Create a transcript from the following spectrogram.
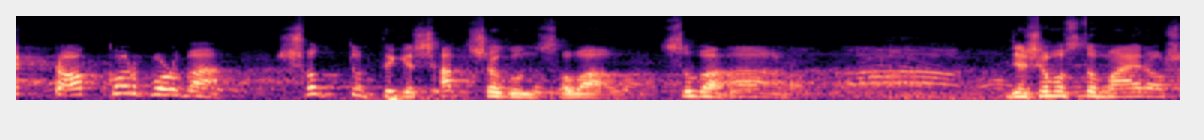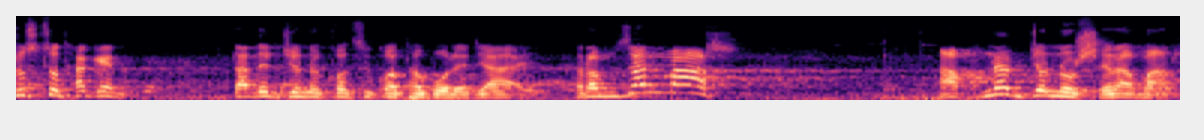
একটা অক্ষর পড়বা, সত্তর থেকে সাতশো গুণ স্বভাব সুবাহান যে সমস্ত মায়ের অসুস্থ থাকেন, তাদের জন্য কিছু কথা বলে যায়। রমজান মাস আপনার জন্য সেরা মাস।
